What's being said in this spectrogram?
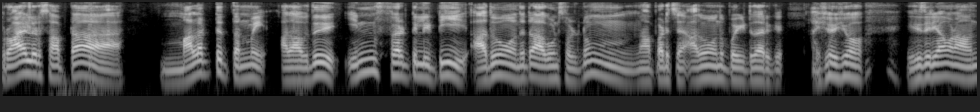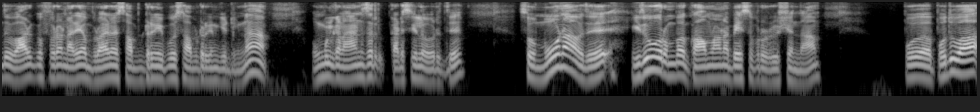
பிராய்லர் சாப்பிட்டா மலட்டுத்தன்மை அதாவது இன்ஃபர்டிலிட்டி அதுவும் வந்துட்டு ஆகும்னு சொல்லிட்டும் நான் படித்தேன் அதுவும் வந்து போயிட்டு தான் இருக்குது ஐயோயோ இது தெரியாமல் நான் வந்து வாழ்க்கை ஃபுல்லாக நிறையா ப்ராய்லர் சாப்பிட்ருக்கேன் இப்போ சாப்பிட்ருக்கேன்னு கேட்டிங்கன்னா உங்களுக்கான ஆன்சர் கடைசியில் வருது. ஸோ மூணாவது இதுவும் ரொம்ப காமனான பேசப்படுற ஒரு விஷயந்தான் பொ பொதுவாக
